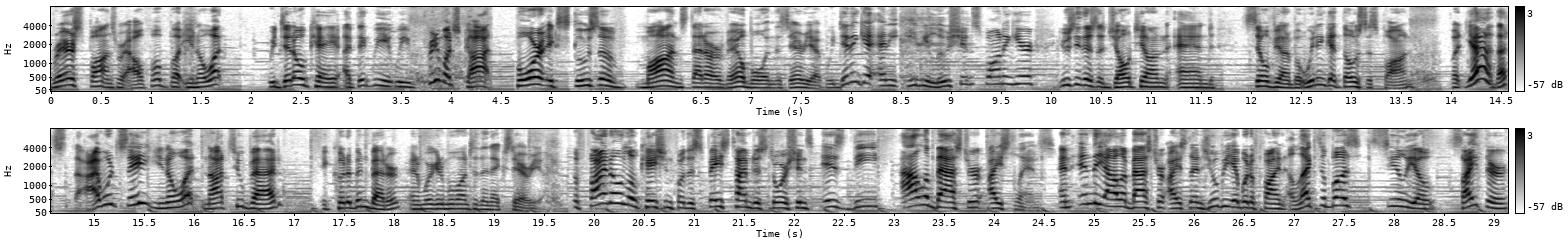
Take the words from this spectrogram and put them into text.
rare spawns were alpha, but you know what? We did okay. I think we, we pretty much got four exclusive mons that are available in this area. If We didn't get any evolution spawning here. Usually there's a Jolteon and Sylveon, but we didn't get those to spawn. But yeah, that's, I would say, you know what? Not too bad. It could have been better, and we're going to move on to the next area. The final location for the space-time distortions is the Alabaster Icelands. And in the Alabaster Icelands, you'll be able to find Electabuzz, Sealeo, Scyther,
